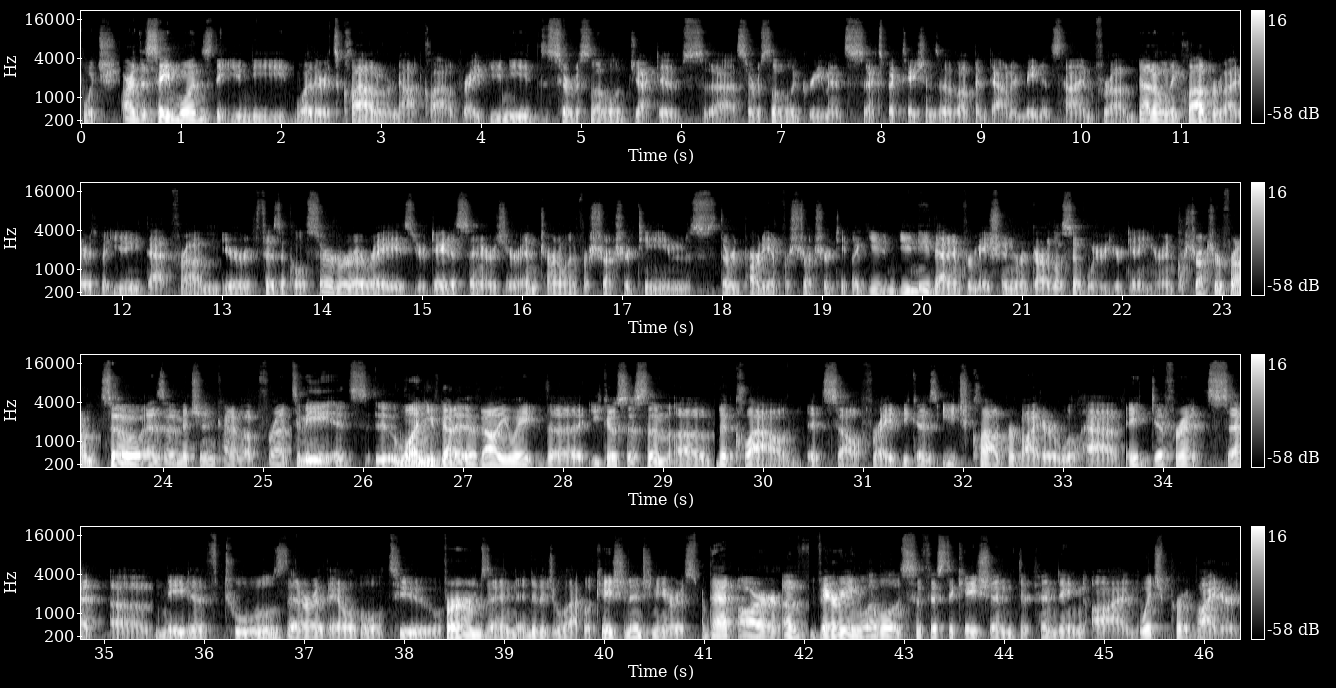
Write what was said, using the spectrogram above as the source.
which are the same ones that you need whether it's cloud or not cloud, right? You need service level objectives, uh, service level agreements, expectations of up and down and maintenance time from not only cloud providers, but you need that from your physical server arrays, your data centers, your internal infrastructure teams, third party infrastructure team. Like you, you need that information regardless of where you're getting your infrastructure from. So as I mentioned kind of up front, to me, it's one, you've got to evaluate the ecosystem of the cloud itself, right? Because each cloud provider will have a different set of native tools that are available to firms and individual application engineers that are of varying level of sophistication depending on which provider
